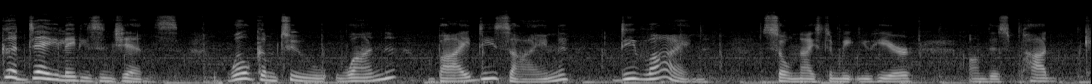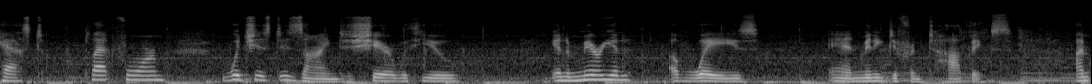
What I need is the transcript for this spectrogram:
Good day, ladies and gents. Welcome to One by Design Divine. So nice to meet you here on this podcast platform, which is designed to share with you in a myriad of ways and many different topics. I'm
